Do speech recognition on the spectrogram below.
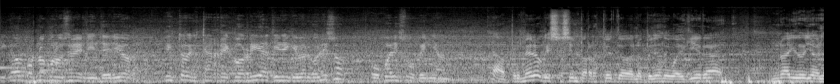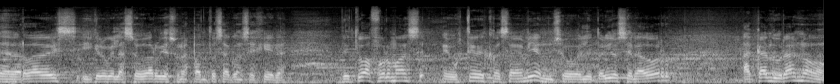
criticado por no conocer el interior. ¿Esto, esta recorrida tiene que ver con eso o cuál es su opinión? Primero que yo siempre respeto la opinión de cualquiera, no hay dueño de las verdades y creo que la soberbia es una espantosa consejera. De todas formas, eh, ustedes saben bien, yo en el periodo senador, acá en Durazno,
